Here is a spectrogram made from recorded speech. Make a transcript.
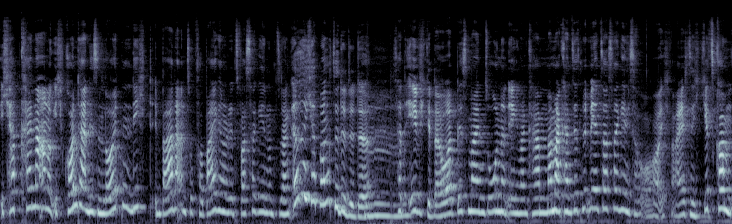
Ich habe keine Ahnung. Ich konnte an diesen Leuten nicht im Badeanzug vorbeigehen und ins Wasser gehen und sagen, oh, ich habe Angst. dididide. Es hat ewig gedauert, bis mein Sohn dann irgendwann kam, Mama, kannst du jetzt mit mir ins Wasser gehen? Ich sage, oh, ich weiß nicht, jetzt komm.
